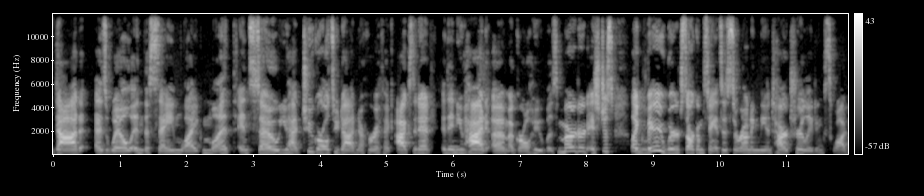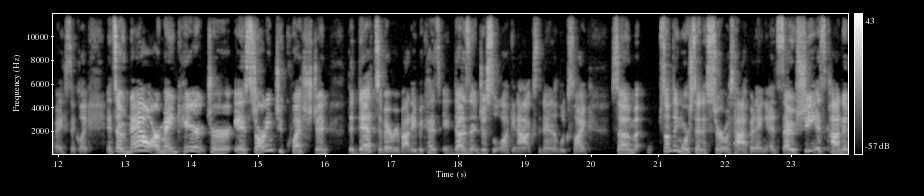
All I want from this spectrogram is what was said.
died as well in the same like month. And so you had two girls who died in a horrific accident and then you had um, a girl who was murdered. It's just like very weird circumstances surrounding the entire cheerleading squad basically. And so now our main character is starting to question the deaths of everybody because it doesn't just look like an accident. It looks like some something more sinister was happening. And so she is kind of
